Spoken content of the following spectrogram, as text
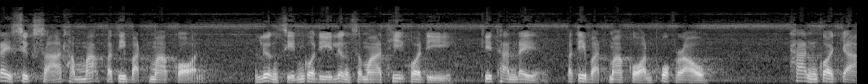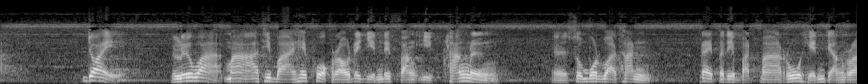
ได้ศึกษาธรรมะปฏิบัติมาก่อน เรื่องศีลก็ดีเรื่องสมาธิก็ดีที่ท่านได้ปฏิบัติมาก่อนพวกเรา ท่านก็จะย่อย หรือว่ามาอธิบายให้พวกเราได้ยินได้ฟังอีกครั้งหนึ่ง สมมติว่าท่านได้ปฏิบัติมารู้เห็นอย่างไร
